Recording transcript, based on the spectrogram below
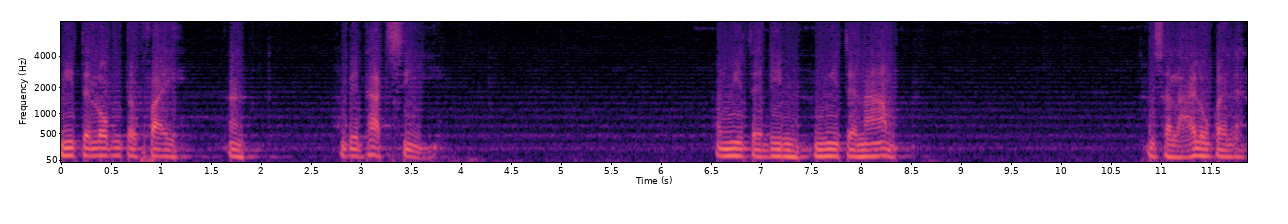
มีแต่ลมแต่ไฟนั่นมันเป็นธาตุสี่มันมีแต่ดินมันมีแต่น้ำมันสลายลงไปแล้ว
